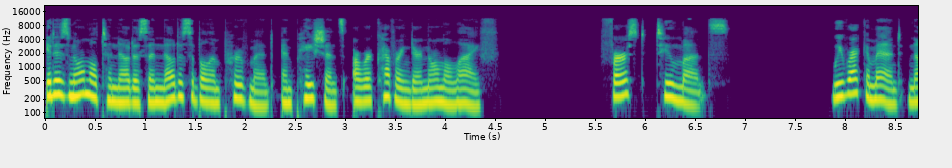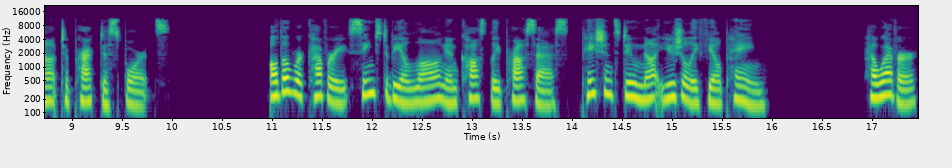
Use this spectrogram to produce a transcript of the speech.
it is normal to notice a noticeable improvement and patients are recovering their normal life. First, two months. We recommend not to practice sports. Although recovery seems to be a long and costly process, patients do not usually feel pain. However,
